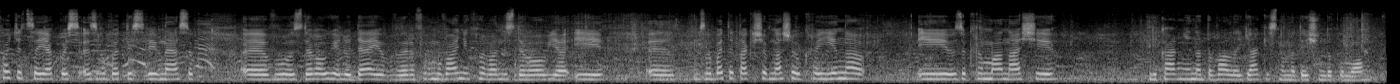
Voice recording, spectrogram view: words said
Хочеться якось зробити свій внесок е, в здоров'я людей, в реформування охорони здоров'я і е, зробити так, щоб наша Україна і, зокрема, наші лікарні надавали якісну медичну допомогу.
